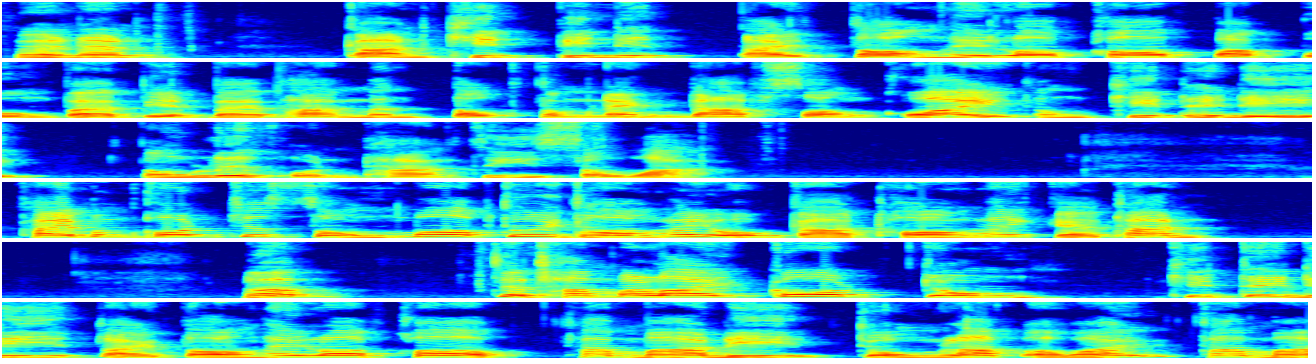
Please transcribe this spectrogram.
เพราะนั้นการคิดพินิจไต่ตองให้รอบคอบปรับปรุงแปรเปลี่ยนแปรผันมันตกตำแหน่งดาบสองก้อยต้องคิดให้ดี ต้องเลือกหนทางที่สว่าง ใครบางคนจะส่งมอบถ้วยทองให้โอกาสทองให้แก่ท่านนะครับ จะทำอะไรก็จงคิดให้ดีไต่ตองให้รอบคอบ ถ้ามาดีจงรับเอาไว้ ถ้ามา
